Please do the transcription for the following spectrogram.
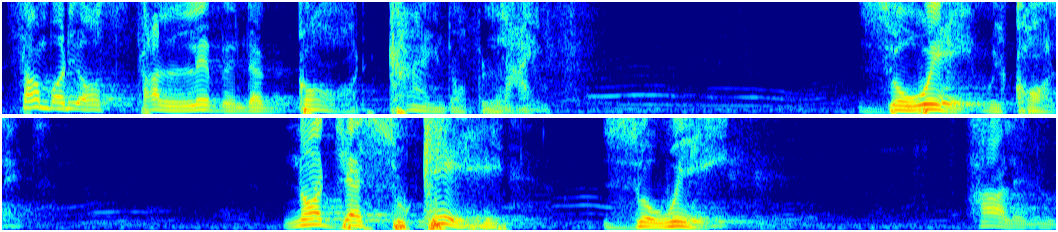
Somebody else start living the God kind of life. Zoe, we call it. Not just psuche, Zoe. Hallelujah.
